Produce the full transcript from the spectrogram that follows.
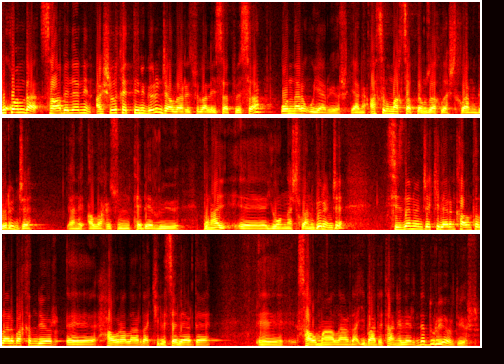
bu konuda sahabelerinin aşırılık ettiğini görünce Allah Resulü Aleyhisselatü Vesselam onları uyarıyor. Yani asıl maksattan uzaklaştıklarını görünce, yani Allah Resulü'nün teberrüğü, buna e, yoğunlaştıklarını görünce, sizden öncekilerin kalıntıları bakın diyor, e, havralarda, kiliselerde, e, savmalarda, ibadethanelerinde duruyor diyor.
